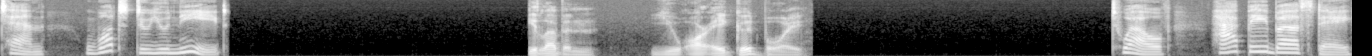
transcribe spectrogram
10. What do you need? 11. You are a good boy. 12. Happy birthday.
